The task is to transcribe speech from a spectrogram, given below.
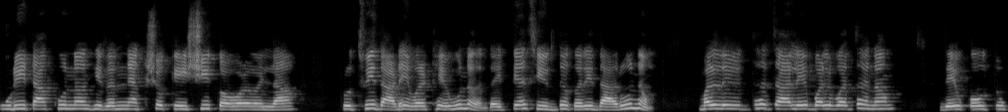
उडी टाकून हिरण्याक्ष केशी कवळला पृथ्वी दाढेवर ठेवून दैत्यास युद्ध करी दारुण. मल्लयुद्ध झाले बलवर्धन देव कौतुक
